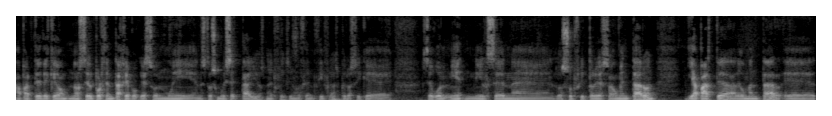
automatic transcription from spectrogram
Aparte de que no sé el porcentaje porque son muy en estos son muy sectarios Netflix y no dicen cifras, pero sí que según Ni- Nielsen eh, los suscriptores aumentaron y aparte al aumentar eh,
